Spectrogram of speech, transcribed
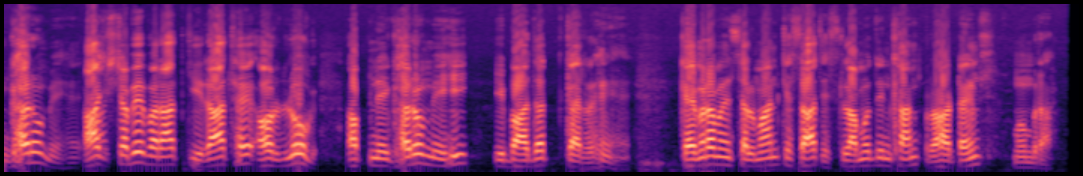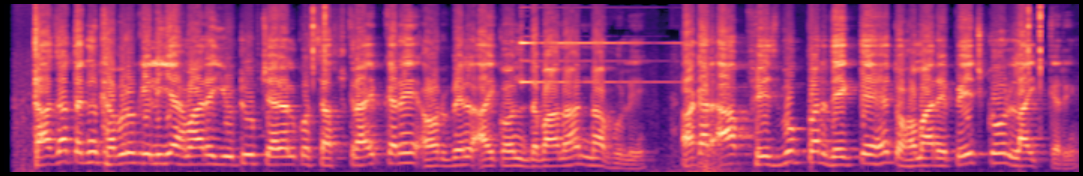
घरों में हैं। आज शब बारात की रात है और लोग अपने घरों में ही इबादत कर रहे हैं। कैमरामैन सलमान के साथ इस्लामुद्दीन खान प्रहार टाइम्स मुमरा ताज़ा तरीन खबरों के लिए हमारे यूट्यूब चैनल को सब्सक्राइब करें और बेल आइकॉन दबाना ना भूलें। अगर आप फेसबुक पर देखते हैं तो हमारे पेज को लाइक करें।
